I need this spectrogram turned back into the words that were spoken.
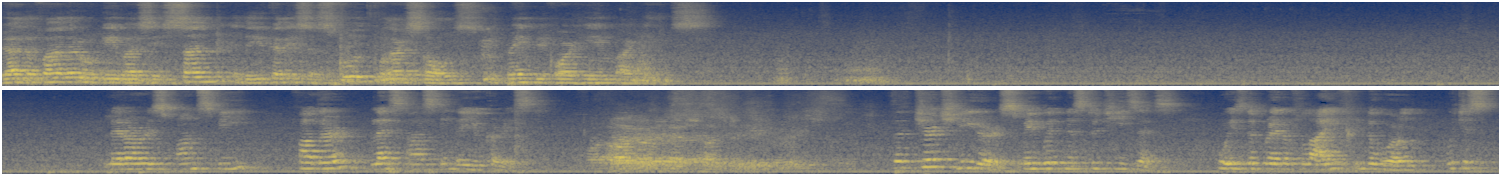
God the Father who gave us His Son in the Eucharist as food for our souls, we bring before Him our needs. Let our response be, Father, bless us in the Eucharist. Father, bless us in the Eucharist. The church leaders may witness to Jesus, who is the bread of life in the world, which is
